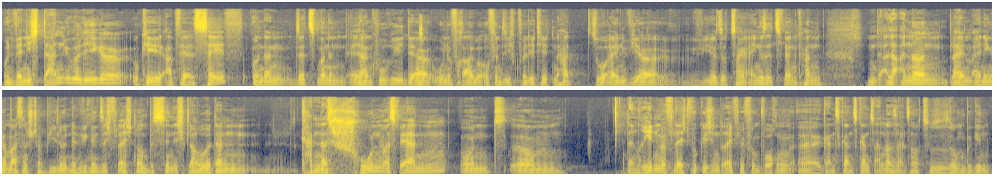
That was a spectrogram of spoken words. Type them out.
Und wenn ich dann überlege, okay, Abwehr ist safe und dann setzt man einen El Hankuri, der ohne Frage Offensivqualitäten hat, so einen, wie er, wie er sozusagen eingesetzt werden kann. Und alle anderen bleiben einigermaßen stabil und entwickeln sich vielleicht noch ein bisschen, ich glaube, dann kann das schon was werden. Und ähm, dann reden wir vielleicht wirklich in drei, vier, fünf Wochen äh, ganz, ganz, ganz anders als noch zu Saisonbeginn.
